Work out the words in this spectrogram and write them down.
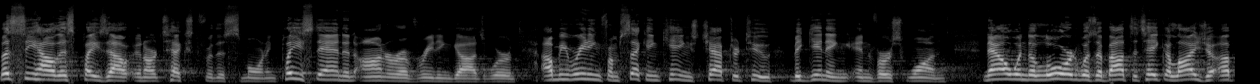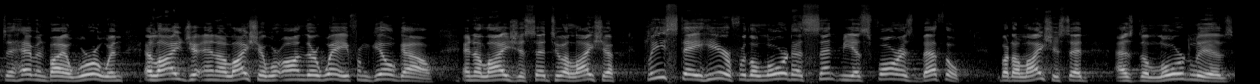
Let's see how this plays out in our text for this morning. Please stand in honor of reading God's word. I'll be reading from 2 Kings chapter 2, beginning in verse 1. Now, when the Lord was about to take Elijah up to heaven by a whirlwind, Elijah and Elisha were on their way from Gilgal. And Elijah said to Elisha, Please stay here, for the Lord has sent me as far as Bethel. But Elisha said, As the Lord lives,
